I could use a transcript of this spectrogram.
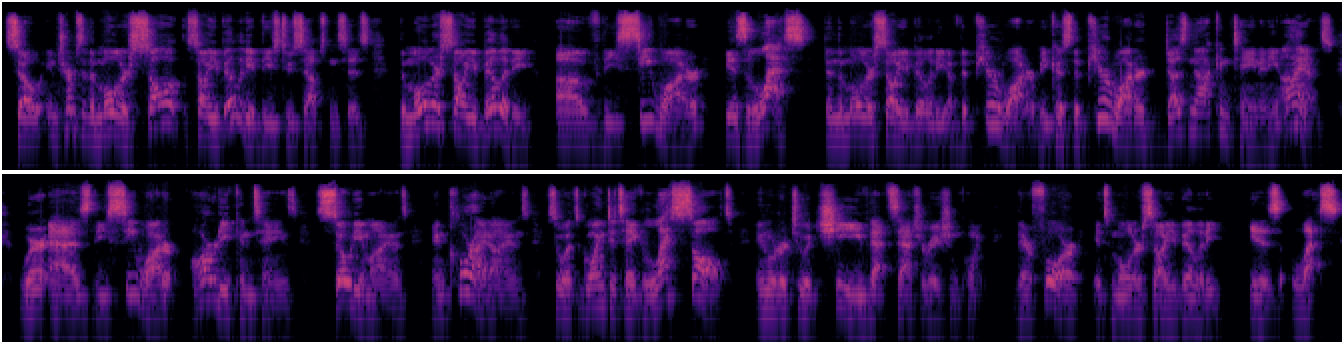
So in terms of the molar sol solubility of these two substances, the molar solubility of the seawater is less than the molar solubility of the pure water because the pure water does not contain any ions, whereas the seawater already contains sodium ions and chloride ions, so it's going to take less salt in order to achieve that saturation point. Therefore, its molar solubility is less.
